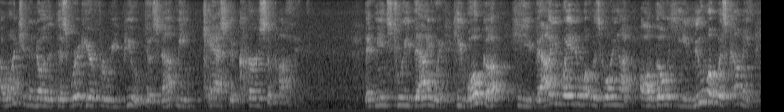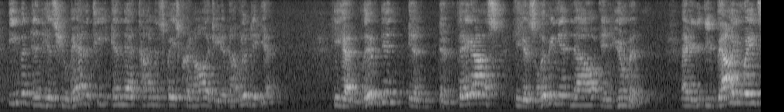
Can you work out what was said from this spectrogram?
I want you to know that this word here for rebuke does not mean cast a curse upon it. It means to evaluate. He woke up, he evaluated what was going on. Although he knew what was coming, even in his humanity in that time and space chronology, he had not lived it yet. He had lived it in, in theos, he is living it now in human and he evaluates,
